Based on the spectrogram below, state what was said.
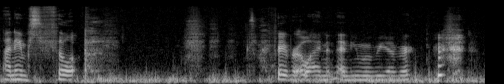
my name's Philip. it's my favorite line in any movie ever.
